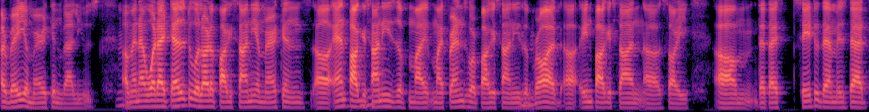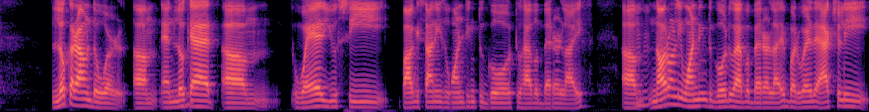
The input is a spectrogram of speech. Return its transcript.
are very American values. Mm-hmm. Um, and what I tell to a lot of Pakistani Americans uh, and Pakistanis of my friends who are Pakistanis abroad uh, in Pakistan, uh, that I say to them is that look around the world um, and look at um, where you see Pakistanis wanting to go to have a better life. Um, mm-hmm. Not only wanting to go to have a better life, but where they actually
